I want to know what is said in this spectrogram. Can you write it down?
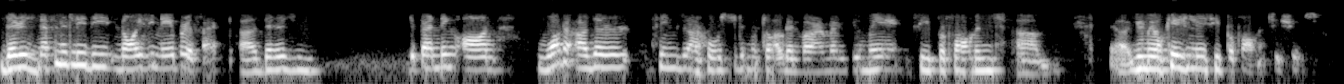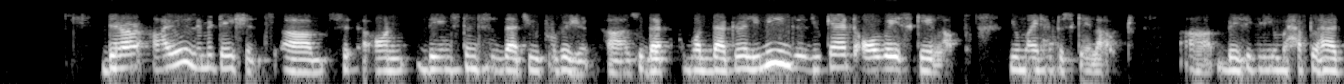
There is definitely the noisy neighbor effect. Uh, there is, depending on what other things are hosted in the cloud environment, you may see performance, um, uh, you may occasionally see performance issues there are I/O limitations um, on the instances that you provision. Uh, so that what that really means is you can't always scale up. You might have to scale out. Uh, basically, you have to have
